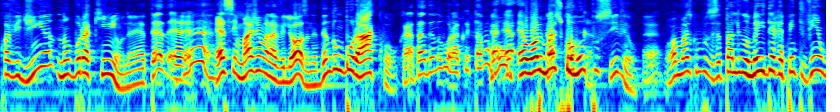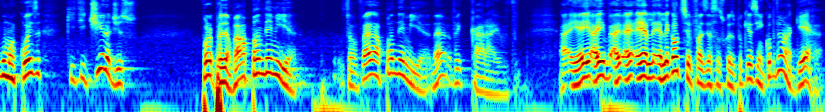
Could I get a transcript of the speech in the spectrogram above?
com a vidinha no buraquinho, né? Até, é- Essa imagem é maravilhosa, né? Dentro de um buraco. O cara tá dentro do buraco e tava bom. É, é- é o homem mais Tá comum possível. É. O homem mais comum possível. Você tá ali no meio e de repente vem alguma coisa que te tira disso. Por, por exemplo, vai uma pandemia. Você faz uma pandemia, né? Eu falei, caralho. Aí, aí- aí- aí- é, é legal de você fazer essas coisas, porque assim, quando vem uma guerra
